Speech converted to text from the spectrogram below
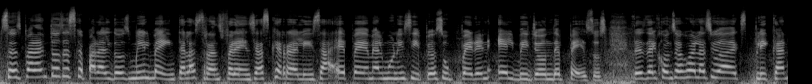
Se espera entonces que para el 2020 las transferencias que realiza EPM al municipio superen el billón de pesos. Desde el Consejo de la Ciudad explican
